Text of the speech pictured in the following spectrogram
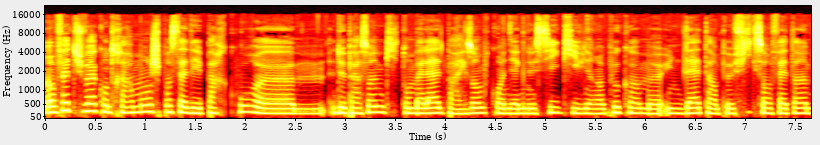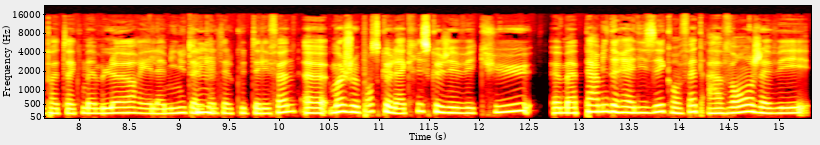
en fait, tu vois, contrairement, je pense à des parcours euh, de personnes qui tombent malades, par exemple, qui ont un diagnostic qui vient un peu comme euh, une date un peu fixe, en fait, hein, peut-être même l'heure et la minute à laquelle mm. tu as le coup de téléphone. moi, je pense que la crise que j'ai vécue, euh, m'a permis de réaliser qu'en fait, avant, j'avais.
